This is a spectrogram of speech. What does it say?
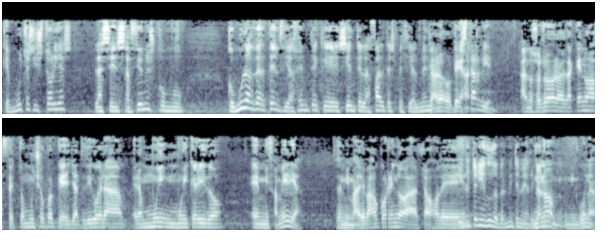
que en muchas historias la sensación es como, como una advertencia a gente que siente la falta especialmente Claro, de estar a- bien. a nosotros la verdad que nos afectó mucho porque ya te digo, era, era muy, muy querido en mi familia. Entonces mi madre bajó corriendo al trabajo de... Y no tenía duda, permíteme, no, Ricardo. no, ninguna,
